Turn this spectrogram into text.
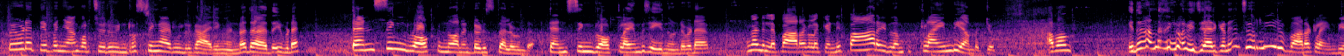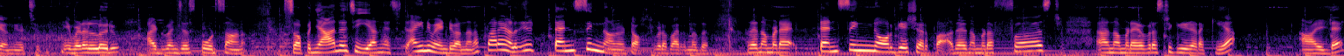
അപ്പോൾ ഇവിടെ എത്തിയപ്പോൾ ഞാൻ കുറച്ചൊരു ഇൻട്രസ്റ്റിംഗ് ആയിട്ടുള്ളൊരു കാര്യം കണ്ടു അതായത് ഇവിടെ ടെൻസിങ് റോക്ക് എന്ന് പറഞ്ഞിട്ടൊരു സ്ഥലമുണ്ട്. ടെൻസിങ് റോക്ക് ക്ലൈംബ് ചെയ്യുന്നുണ്ട്. ഇവിടെ കണ്ടില്ലേ പാറകളൊക്കെ ഉണ്ട്. ഈ പാറയിൽ നമുക്ക് ക്ലൈംബ് ചെയ്യാൻ പറ്റും. അപ്പം ഇത് കണ്ട് നിങ്ങൾ വിചാരിക്കണേ ചെറിയൊരു പാറ ക്ലൈംബ് ചെയ്യാമെന്ന് വെച്ചു ഇവിടെ ഉള്ളൊരു അഡ്വഞ്ചർ സ്പോർട്സ് ആണ്. സോ അപ്പോൾ ഞാനത് ചെയ്യാമെന്ന് വെച്ചിട്ട് അതിന് വേണ്ടി വന്നതാണ്. പറയാനുള്ളത് ഇത് ടെൻസിങ് ആണ് കേട്ടോ ഇവിടെ പറയുന്നത്. അതായത് നമ്മുടെ ടെൻസിങ് നോർഗെ ഷെർപ്പ അതായത് നമ്മുടെ ഫസ്റ്റ് നമ്മുടെ എവറസ്റ്റ് കീഴടക്കിയ ആളുടെ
